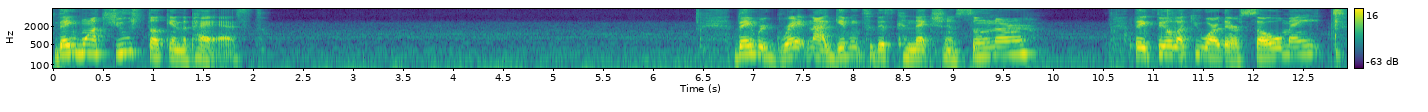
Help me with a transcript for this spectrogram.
They want you stuck in the past. They regret not giving to this connection sooner. They feel like you are their soulmate.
